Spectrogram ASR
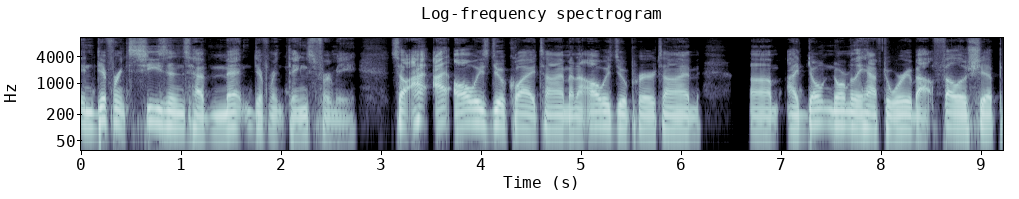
in different seasons have meant different things for me. So i i always do a quiet time and i always do a prayer time. Um i don't normally have to worry about fellowship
